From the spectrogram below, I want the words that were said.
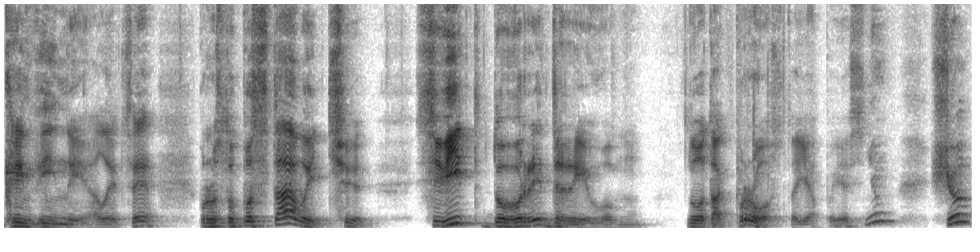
крім війни, але це просто поставить світ догори дригом. Ну, отак просто я поясню, що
